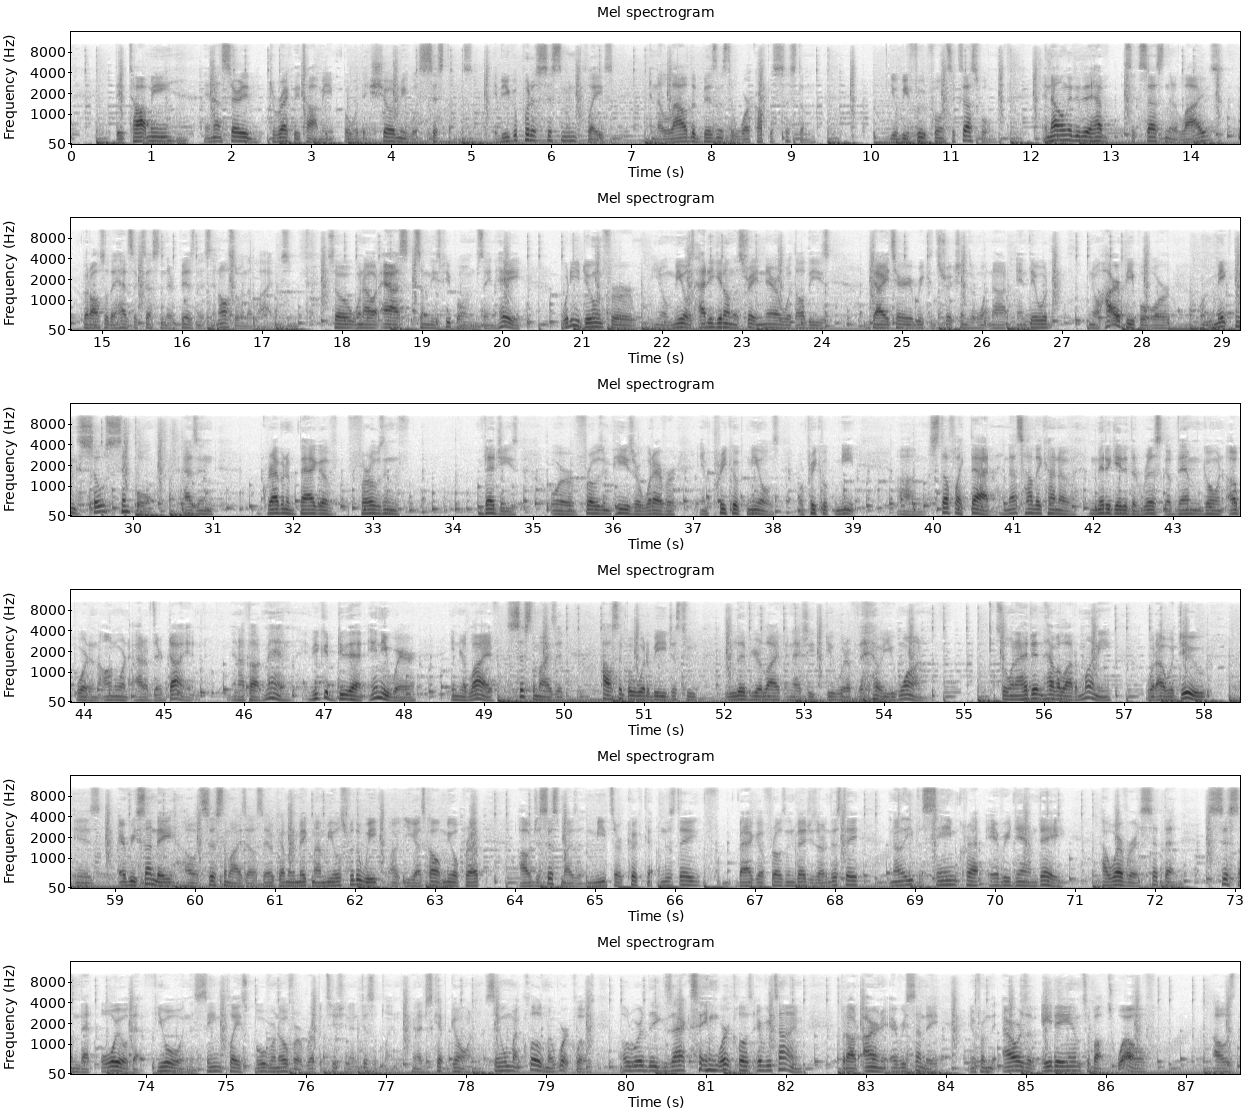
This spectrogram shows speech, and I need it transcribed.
they taught me, and not necessarily directly taught me, but what they showed me was systems. If you could put a system in place and allow the business to work off the system, you'll be fruitful and successful. And not only did they have success in their lives, but also they had success in their business and also in their lives. So when I would ask some of these people, I'm saying, "Hey, what are you doing for you know meals? How do you get on the straight and narrow with all these dietary reconstructions and whatnot?" And they would you know hire people or or make things so simple as in grabbing a bag of frozen veggies or frozen peas or whatever and pre-cooked meals or pre-cooked meat um, stuff like that. And that's how they kind of mitigated the risk of them going upward and onward out of their diet. And I thought, man, if you could do that anywhere in your life, systemize it, how simple would it be just to live your life and actually do whatever the hell you want? So when I didn't have a lot of money, what I would do is every Sunday I would systemize. I would say, okay, I'm going to make my meals for the week. Uh, you guys call it meal prep. I would just systemize it. Meats are cooked on this day, bag of frozen veggies are on this day, and I'll eat the same crap every damn day. However, I set that system, that oil, that fuel in the same place over and over, repetition and discipline. And I just kept going. Same with my clothes, my work clothes. I would wear the exact same work clothes every time, but I would iron it every Sunday. And from the hours of 8 a.m. to about 12, I was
